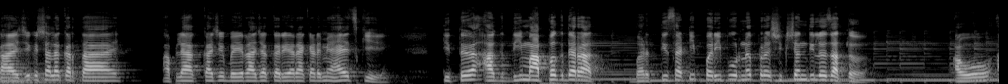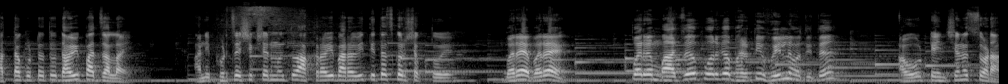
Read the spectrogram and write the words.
काळजी कशाला करताय? आपल्या हक्काची बळीराजा करिअर अकॅडमी आहेच की. तिथं अगदी माफक दरात भरतीसाठी परिपूर्ण प्रशिक्षण दिलं जातं. अहो आत्ता कुठं तो दहावी पास झालाय. आणि पुढचं शिक्षण म्हणून तो अकरावी बारावी तिथंच करू शकतोय. बरं आहे बरं आहे. पर माझं पोरग भरती होईल ना हो तिथं? अहो टेन्शनच सोडा.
